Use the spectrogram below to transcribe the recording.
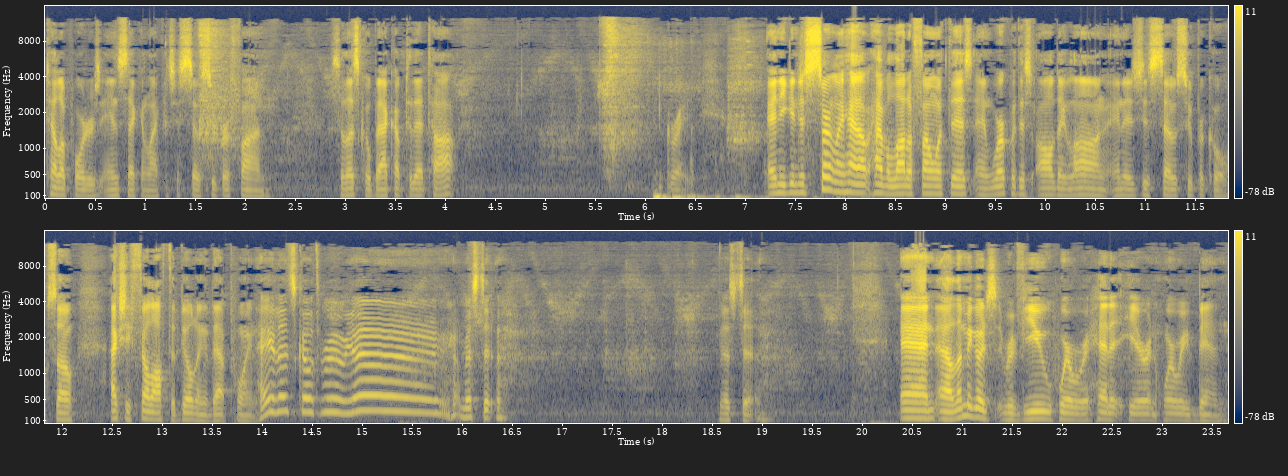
teleporters in Second Life. It's just so super fun. So let's go back up to that top. Great. And you can just certainly have, have a lot of fun with this and work with this all day long, and it's just so super cool. So I actually fell off the building at that point. Hey, let's go through. Yay! I missed it. Missed it. And uh, let me go review where we're headed here and where we've been.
